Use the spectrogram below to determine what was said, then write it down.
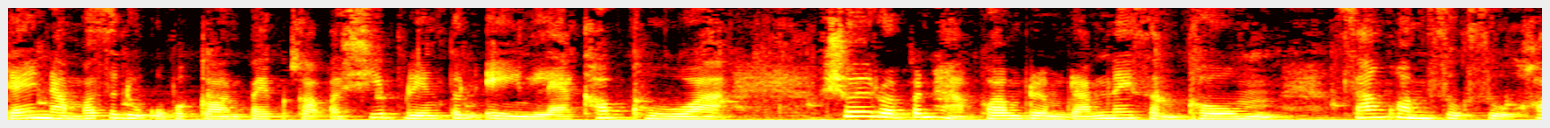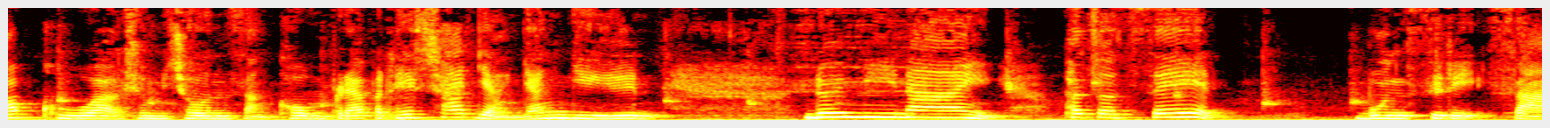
ได้นำวัสดุอุปกรณ์ไปประกอบอาชีพเลี้ยงตนเองและครอบครัวช่วยลดปัญหาความเหลื่อมล้ำในสังคม สร้างความสุขสู่ครอบครัว ชุมชน สังคม และประเทศชาติอย่างยั่งยืน โดยมีนายพจเศษบุญสิริสา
